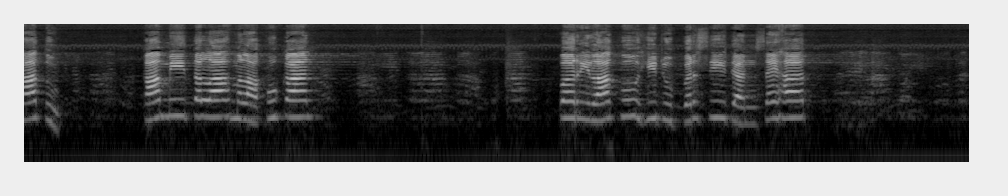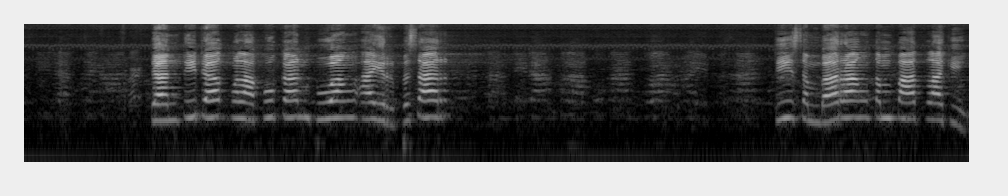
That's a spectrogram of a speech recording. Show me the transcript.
satu kami telah melakukan perilaku hidup bersih dan sehat dan tidak melakukan buang air besar. Di sembarang tempat lagi.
